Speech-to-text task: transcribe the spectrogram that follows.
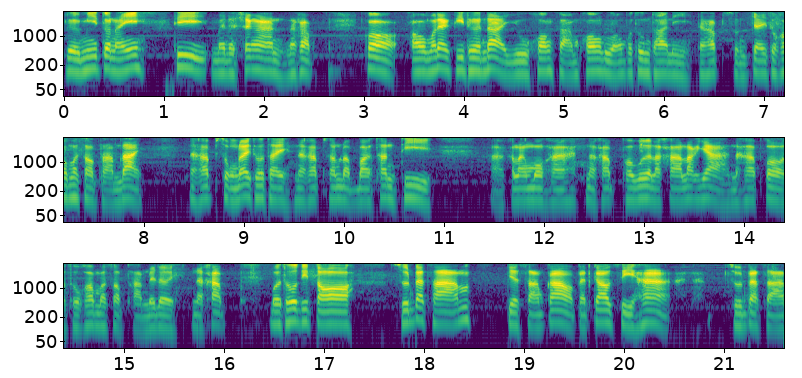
หรือมีตัวไหนที่ไม่ได้ใช้งานนะครับ ก็เอามาแลกตีเทิร์นได้อยู่คลองสามคลองหลวงปทุมธานีนะครับ สนใจโทรเข้ามาสอบถามได้นะครับ ส่งได้ทั่วไทยนะครับสำหรับบางท่านที่ กำลังมองหานะครับ power ราคาลากย่านะครับ ก็โทรเข้ามาสอบถามได้เลยนะครับ เบอร์โทรติดต่อ 083 739 8945 083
